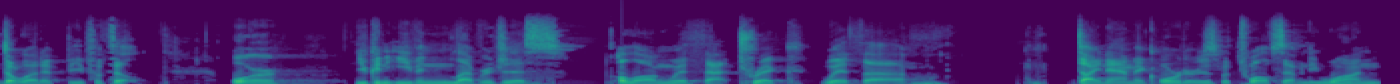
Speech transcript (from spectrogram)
Don't let it be fulfilled. Or you can even leverage this along with that trick with uh, dynamic orders with 1271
